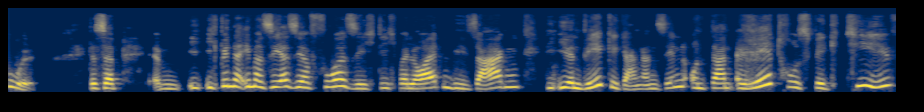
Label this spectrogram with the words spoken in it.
cool. Deshalb, ähm, ich bin da immer sehr, sehr vorsichtig bei Leuten, die sagen, die ihren Weg gegangen sind und dann retrospektiv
